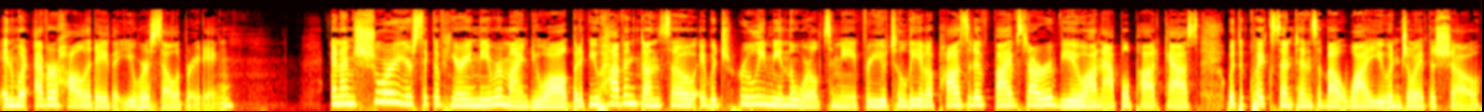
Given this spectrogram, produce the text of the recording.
in whatever holiday that you were celebrating. And I'm sure you're sick of hearing me remind you all, but if you haven't done so, it would truly mean the world to me for you to leave a positive five star review on Apple Podcasts with a quick sentence about why you enjoy the show.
